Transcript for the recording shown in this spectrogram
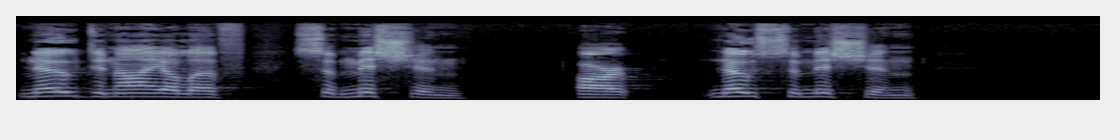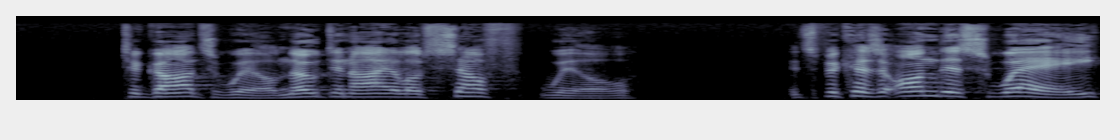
no denial of submission or no submission to God's will, no denial of self will. It's because on this way,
